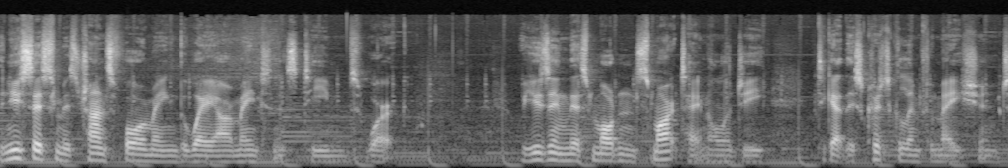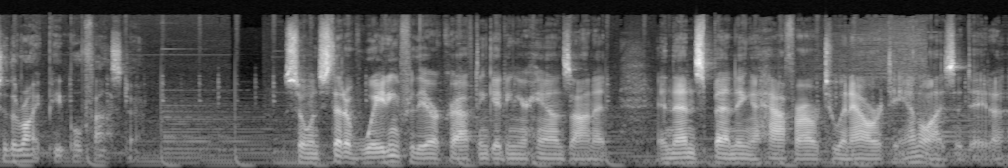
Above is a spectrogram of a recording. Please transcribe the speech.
The new system is transforming the way our maintenance teams work. We're using this modern smart technology to get this critical information to the right people faster. So instead of waiting for the aircraft and getting your hands on it, and then spending a half hour to an hour to analyze the data,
